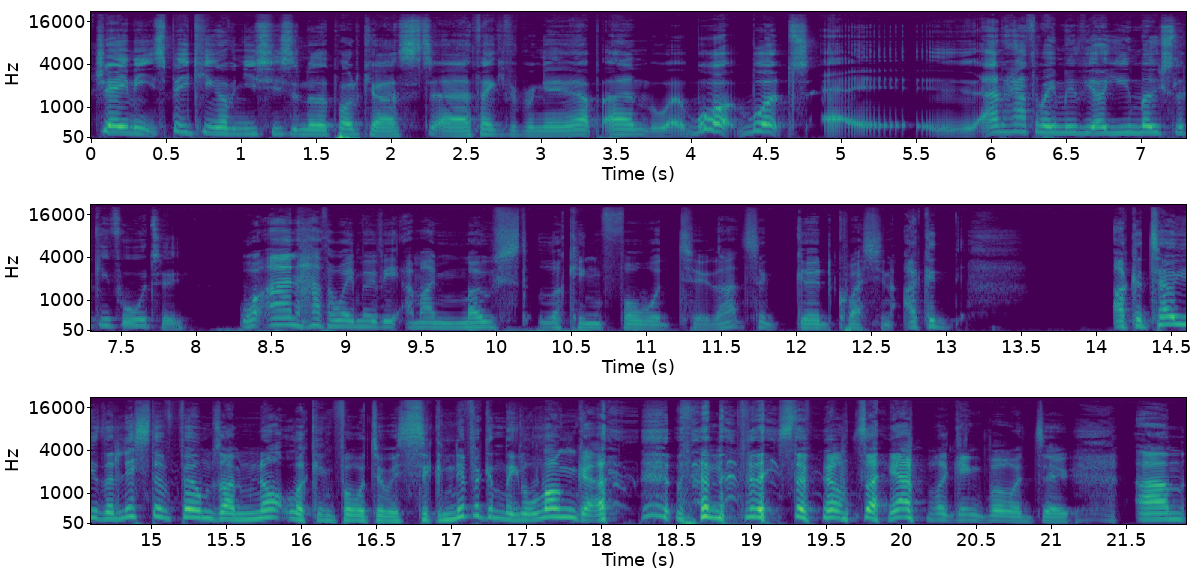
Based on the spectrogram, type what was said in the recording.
Jamie, speaking of a new season of the podcast, uh, thank you for bringing it up. Um, what what uh, Anne Hathaway movie are you most looking forward to? What Anne Hathaway movie am I most looking forward to? That's a good question. I could I could tell you the list of films I'm not looking forward to is significantly longer than the list of films I am looking forward to. Um,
